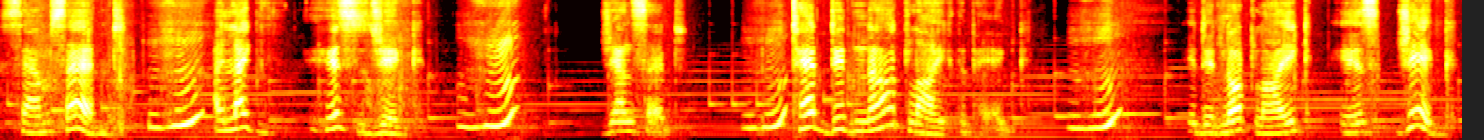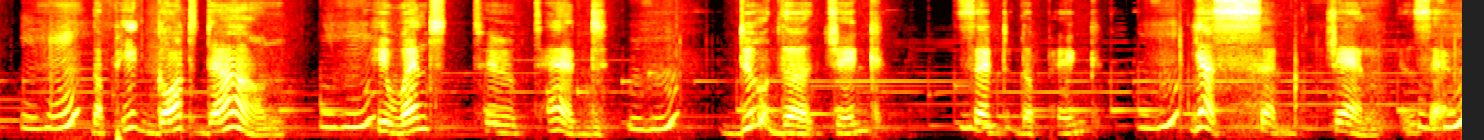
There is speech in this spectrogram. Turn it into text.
Sam said. Mhm. I like his jig, Mhm. Jan said. Mhm. Ted did not like the pig. Mhm. He did not like his jig. Mhm. The pig got down. Mhm. He went to Ted. Mhm. Do the jig, said the pig. Mhm. Yes, said Jan and Sam.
